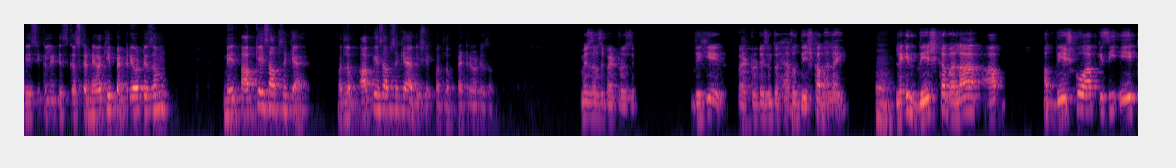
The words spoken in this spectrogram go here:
बेसिकली डिस्कस करने का कि पेट्रियोटिज्म में आपके हिसाब से क्या है? मतलब आपके हिसाब से क्या है अभिषेक? मतलब पेट्रियोटिज्म मेरे हिसाब से पेट्रोलिज्म देखिए पेट्रोटिज्म तो है तो देश का भला ही। हम्म। लेकिन देश का भला आप अब देश को आप किसी एक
